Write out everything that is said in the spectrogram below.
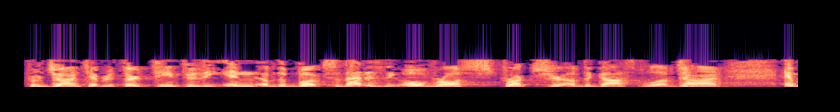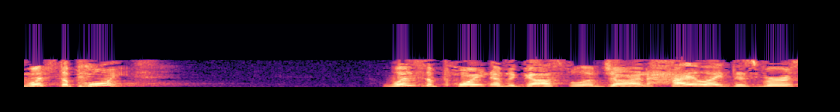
from John chapter 13 through the end of the book. So that is the overall structure of the Gospel of John. And what's the point? What is the point of the Gospel of John? Highlight this verse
